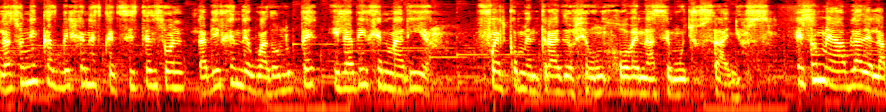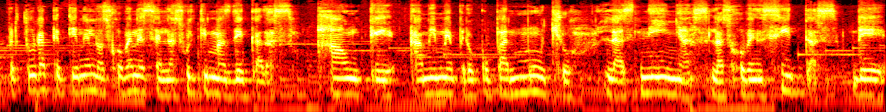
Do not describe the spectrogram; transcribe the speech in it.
Las únicas vírgenes que existen son la Virgen de Guadalupe y la Virgen María fue el comentario de un joven hace muchos años. Eso me habla de la apertura que tienen los jóvenes en las últimas décadas, aunque a mí me preocupan mucho las niñas, las jovencitas de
